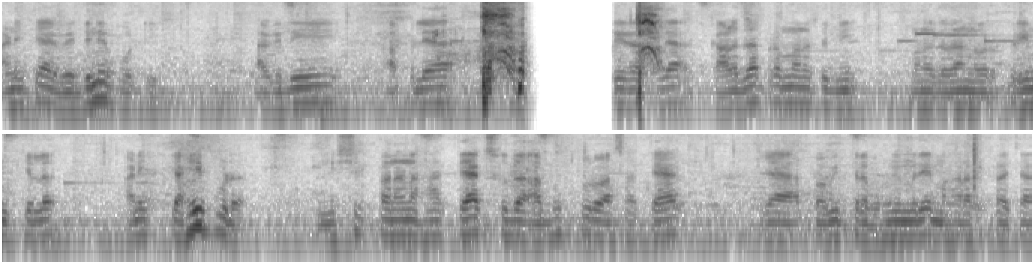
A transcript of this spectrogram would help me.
आणि त्या वेदनेपोटी अगदी आपल्या शरीरातल्या काळजाप्रमाणे तुम्ही मनोदादांवर प्रेम केलं आणि त्याही पुढं निश्चितपणानं हा त्यागसुद्धा अभूतपूर्व असा त्याग या पवित्र भूमीमध्ये महाराष्ट्राच्या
